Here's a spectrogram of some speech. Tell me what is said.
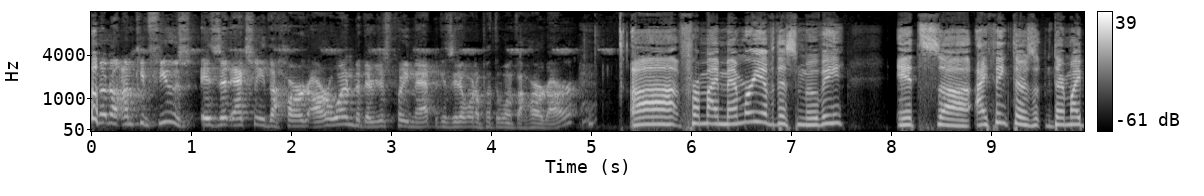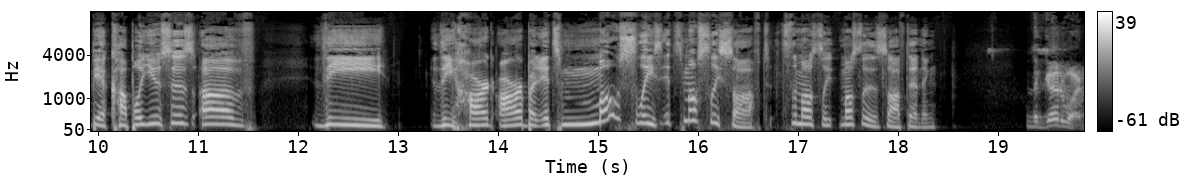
No, no, no. I'm confused. Is it actually the hard R one, but they're just putting that because they don't want to put the one with the hard R? Uh, from my memory of this movie, it's uh, I think there's there might be a couple uses of the the hard R, but it's mostly it's mostly soft. It's the mostly mostly the soft ending. The good one.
